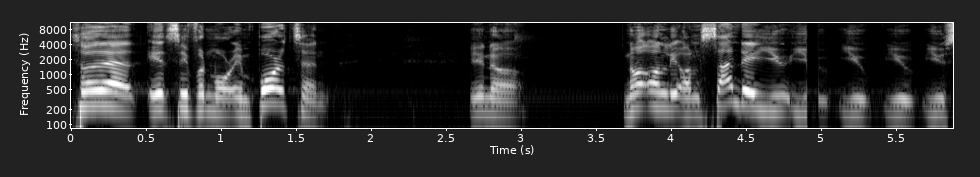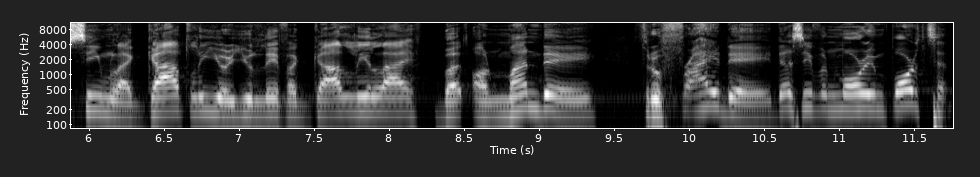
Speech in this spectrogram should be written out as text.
So that it's even more important, you know, not only on Sunday you, you, you, you, you seem like godly or you live a godly life, but on Monday through Friday, that's even more important.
